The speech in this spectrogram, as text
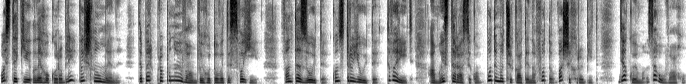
Ось такі лего-кораблі вийшли у мене. Тепер пропоную вам виготовити свої. Фантазуйте, конструюйте, творіть, а ми з Тарасиком будемо чекати на фото ваших робіт. Дякуємо за увагу!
